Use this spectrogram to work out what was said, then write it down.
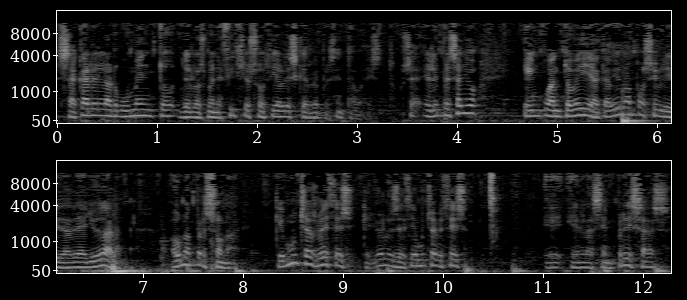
sacar el argumento de los beneficios sociales que representaba esto. O sea, el empresario, en cuanto veía que había una posibilidad de ayudar a una persona que muchas veces, que yo les decía muchas veces, eh, en las empresas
